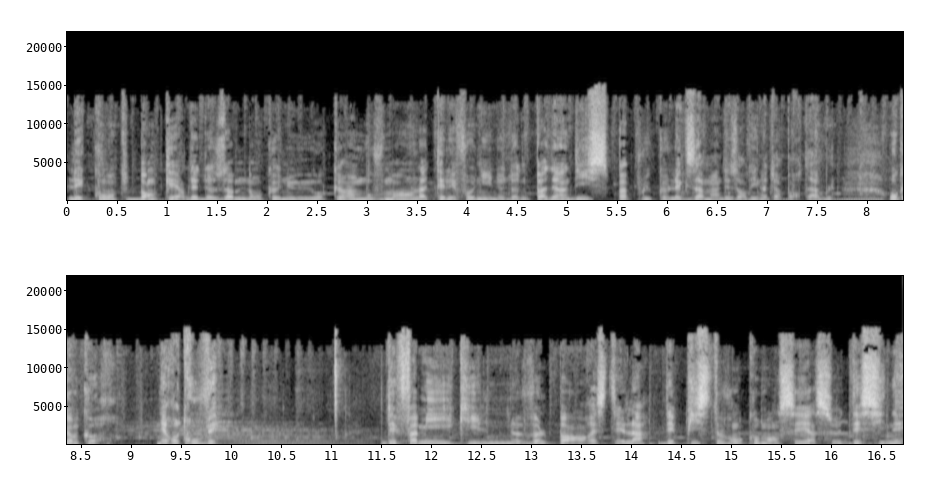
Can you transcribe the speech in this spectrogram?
Les comptes bancaires des deux hommes n'ont connu aucun mouvement. La téléphonie ne donne pas d'indices, pas plus que l'examen des ordinateurs portables. Aucun corps n'est retrouvé. Des familles qui ne veulent pas en rester là, des pistes vont commencer à se dessiner.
